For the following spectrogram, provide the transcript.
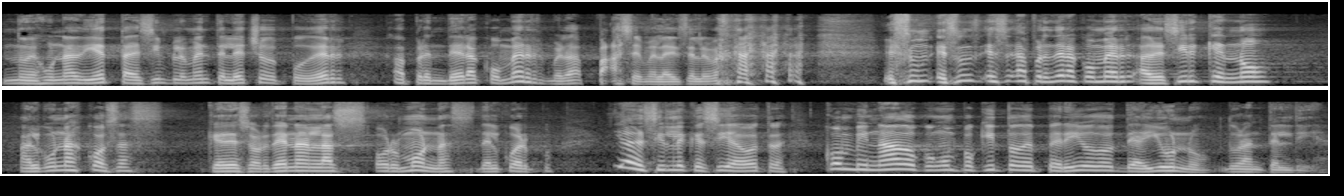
no es una dieta, es simplemente el hecho de poder aprender a comer, ¿verdad? Pásemela, dice el es, es, es aprender a comer, a decir que no a algunas cosas que desordenan las hormonas del cuerpo y a decirle que sí a otras, combinado con un poquito de periodo de ayuno durante el día.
